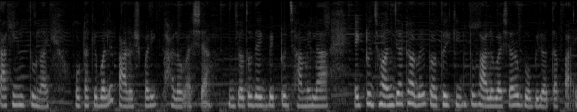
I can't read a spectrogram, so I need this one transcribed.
তা কিন্তু নয়। ওটাকে বলে পারস্পরিক ভালোবাসা। যত দেখবে একটু ঝামেলা, একটু ঝঞ্ঝাট হবে, ততই কিন্তু ভালোবাসার গভীরতা পায়।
